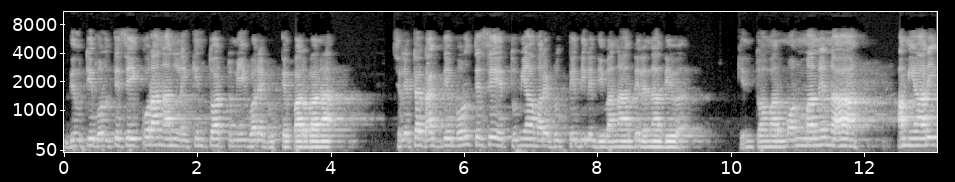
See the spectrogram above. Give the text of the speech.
বিউটি বলতেছে, এই কোরআন আনলে কিন্তু আর তুমি এই ঘরে ঢুকতে পারবা না। ছেলেটা ডাক দিয়ে বলতেছে, তুমি আমারে ঢুকতে দিলে দিবা, না দিলে না দিবা। কিন্তু আমার মন মানে না, আমি আর এই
